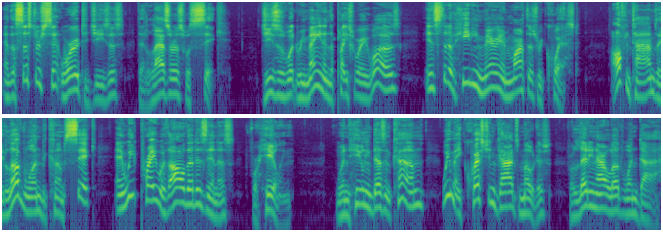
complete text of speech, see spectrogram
and the sisters sent word to Jesus that Lazarus was sick. Jesus would remain in the place where he was instead of heeding Mary and Martha's request. Oftentimes, a loved one becomes sick, and we pray with all that is in us for healing. When healing doesn't come, we may question God's motives for letting our loved one die.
